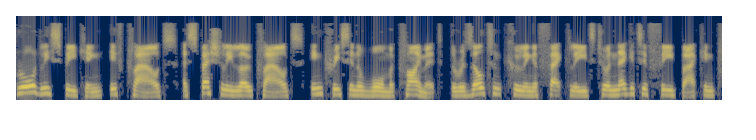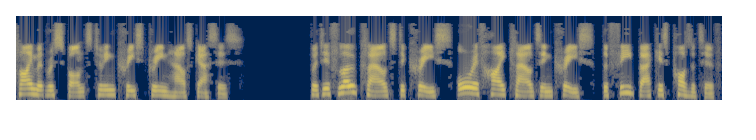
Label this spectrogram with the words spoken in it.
Broadly speaking, if clouds, especially low clouds, increase in a warmer climate, the resultant cooling effect leads to a negative feedback in climate response to increased greenhouse gases. But if low clouds decrease, or if high clouds increase, the feedback is positive.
